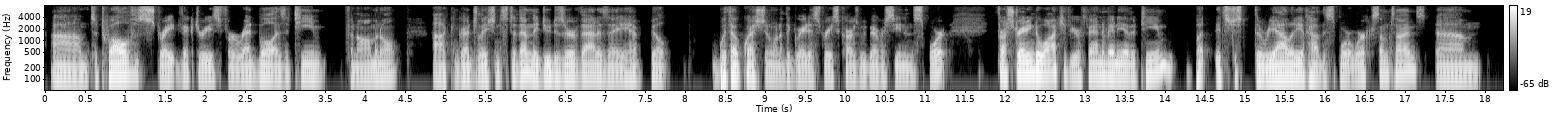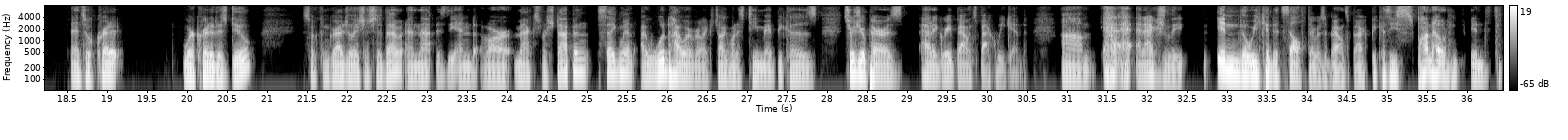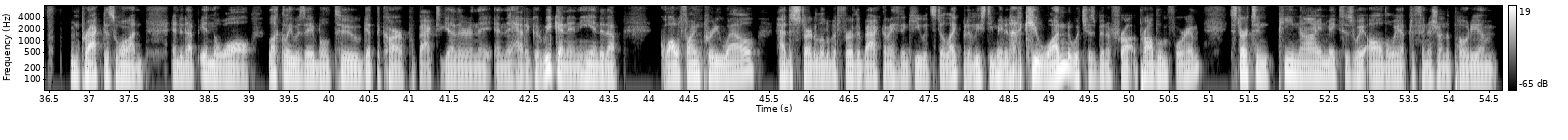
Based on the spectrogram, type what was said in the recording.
Um, so 12 straight victories for Red Bull as a team. Phenomenal. Uh, congratulations to them. They do deserve that as they have built, without question, one of the greatest race cars we've ever seen in the sport. Frustrating to watch if you're a fan of any other team, but it's just the reality of how the sport works sometimes. Um, and so credit where credit is due. So congratulations to them. And that is the end of our Max Verstappen segment. I would, however, like to talk about his teammate because Sergio Perez had a great bounce back weekend. Um, and actually, in the weekend itself, there was a bounce back because he spun out in in practice one, ended up in the wall. Luckily, was able to get the car put back together, and they and they had a good weekend. And he ended up qualifying pretty well. Had to start a little bit further back than I think he would still like, but at least he made it out of Q1, which has been a problem for him. Starts in P9, makes his way all the way up to finish on the podium.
